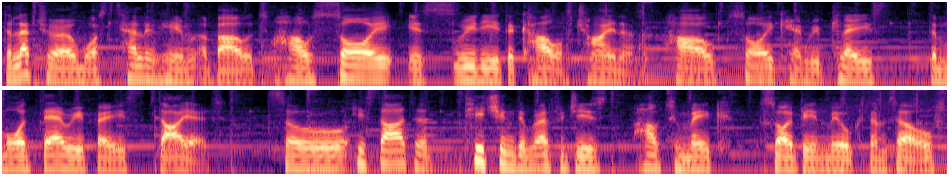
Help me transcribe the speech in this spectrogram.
The lecturer was telling him about how soy is really the cow of China, how soy can replace the more dairy-based diet. So he started teaching the refugees how to make soybean milk themselves.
